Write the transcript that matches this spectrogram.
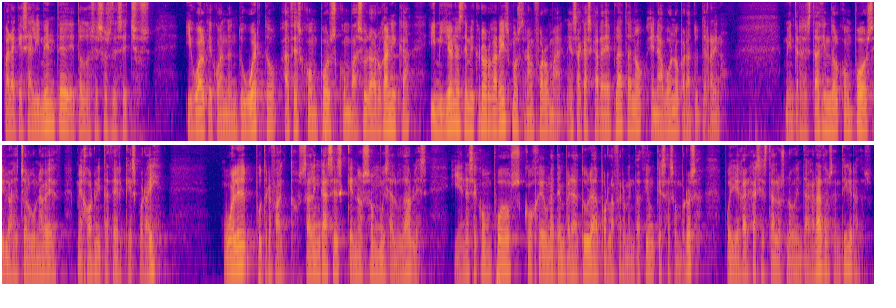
para que se alimente de todos esos desechos Igual que cuando en tu huerto haces compost con basura orgánica y millones de microorganismos transforman esa cáscara de plátano en abono para tu terreno. Mientras está haciendo el compost, si lo has hecho alguna vez, mejor ni te acerques por ahí. Huele putrefacto, salen gases que no son muy saludables, y en ese compost coge una temperatura por la fermentación que es asombrosa, puede llegar casi hasta los 90 grados centígrados,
